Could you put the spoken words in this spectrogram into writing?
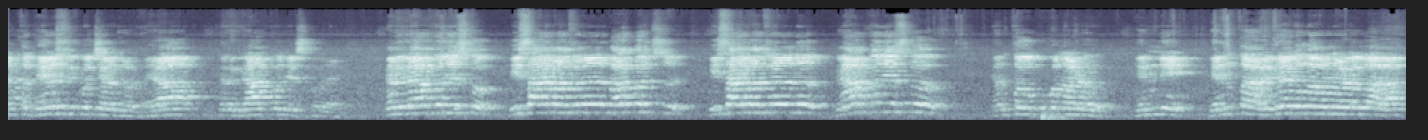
ఎంత దేవస్థితికి వచ్చారో చూడండి. అయ్యా నన్ను జ్ఞాపకం చేసుకున్నాయి నన్ను జ్ఞాపకం చేసుకో. ఈసారి మాత్రం నన్ను బలపరచు. ఈసారి మాత్రం జ్ఞాపకం చేసుకో. ఎంత ఒప్పుకున్నాడు. ఎన్ని ఎంత వ్యతిరేకంగా ఉన్నాడల్లా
